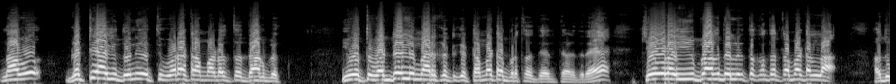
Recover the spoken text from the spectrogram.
ನಾವು ಗಟ್ಟಿಯಾಗಿ ಧ್ವನಿ ಎತ್ತಿ ಹೋರಾಟ ಮಾಡೋಂಥದ್ದಾಗಬೇಕು ಇವತ್ತು ಒಡ್ಡಳ್ಳಿ ಮಾರ್ಕೆಟ್ಗೆ ಟೊಮೆಟೊ ಬರ್ತದೆ ಅಂತ ಹೇಳಿದ್ರೆ ಕೇವಲ ಈ ಭಾಗದಲ್ಲಿರ್ತಕ್ಕಂಥ ಟೊಮೆಟೊ ಅಲ್ಲ, ಅದು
